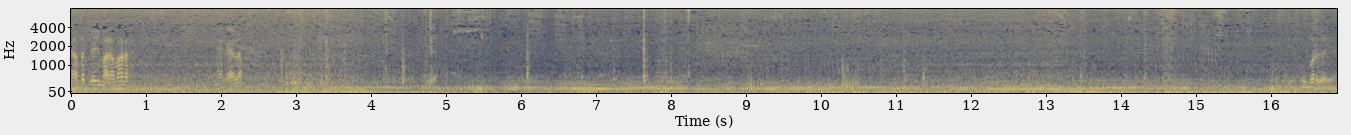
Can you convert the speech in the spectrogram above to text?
Dapat dari marah-marah. Naik helm. Ya. Uber gak ya?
